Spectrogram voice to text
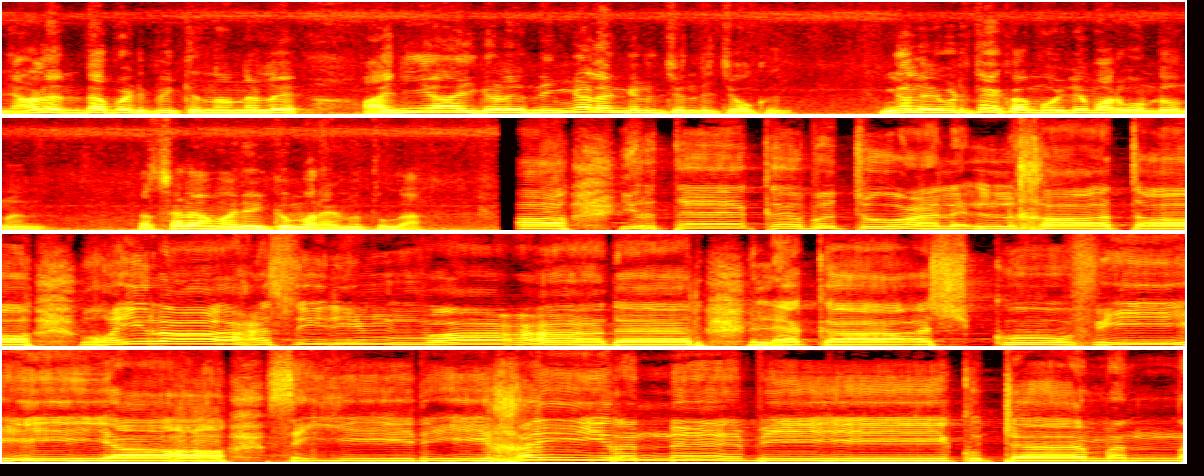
ഞങ്ങൾ എന്താ പഠിപ്പിക്കുന്നതെന്നുള്ള അനുയായികളെ നിങ്ങളെങ്കിലും ചിന്തിച്ച് നോക്ക്. നിങ്ങൾ എവിടത്തേക്കാണ് മൗല്യന്മാർ കൊണ്ടുവന്നത്? അസ്സലാമു അലൈക്കും വറഹമത്തുള്ള ارتكبت على الخطا غير حسر وعدد لك أشكو فيا سيدي خير النبي കുറ്റമെന്ന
